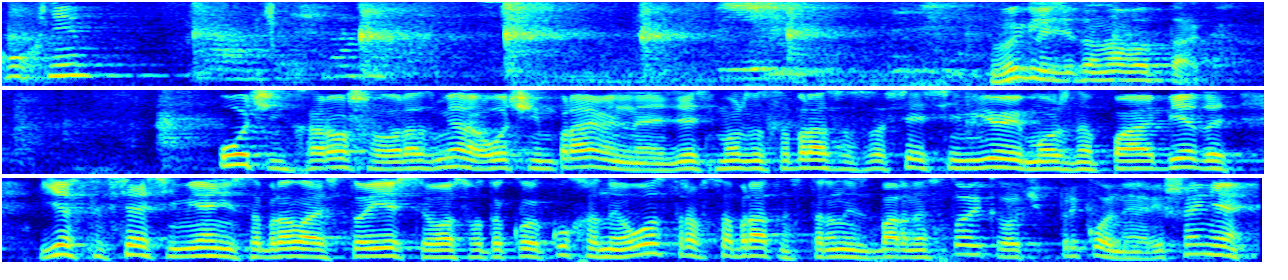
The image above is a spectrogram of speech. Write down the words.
кухни. Выглядит она вот так. Очень хорошего размера, очень правильная. Здесь можно собраться со всей семьей, можно пообедать. Если вся семья не собралась, то есть у вас вот такой кухонный остров с обратной стороны с барной стойкой. Очень прикольное решение.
